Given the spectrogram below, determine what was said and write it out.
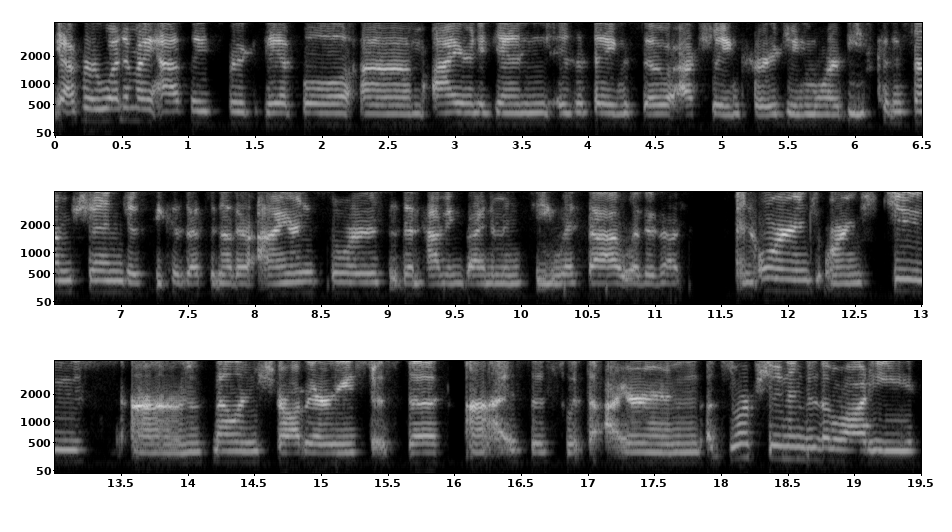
Yeah, for one of my athletes, for example, um, iron again is a thing. So, actually encouraging more beef consumption just because that's another iron source. And then having vitamin C with that, whether that's an orange, orange juice, um, melon, strawberries, just to uh, assist with the iron absorption into the body.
